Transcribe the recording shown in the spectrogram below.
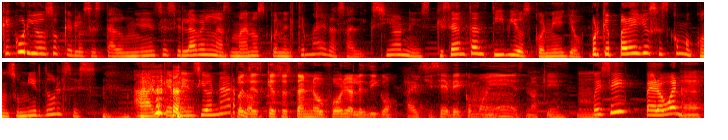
Qué curioso que los estadounidenses se laven las manos con el tema de las adicciones, que sean tan tibios con ello, porque para ellos es como consumir dulces. Hay que mencionarlo. Pues es que eso está en Euforia, les digo. Ahí sí se ve cómo es, no aquí. Mm. Pues sí, pero bueno. Eh,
